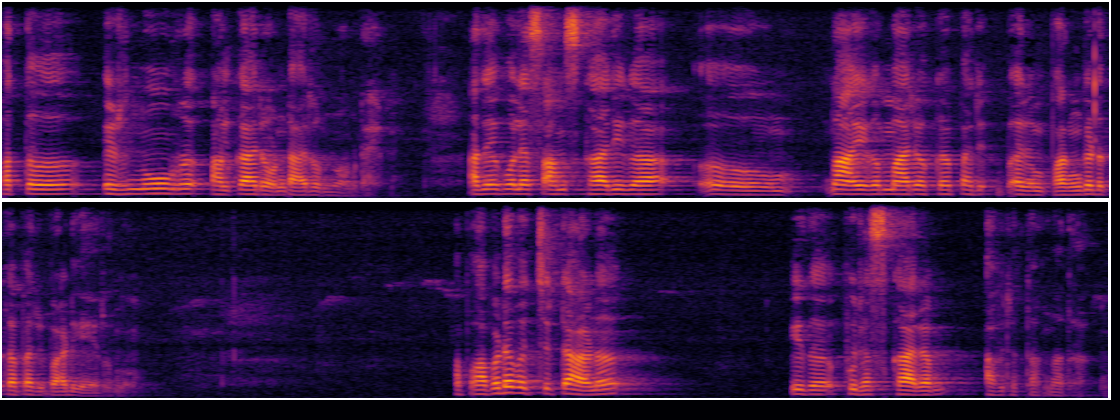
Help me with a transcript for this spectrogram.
പത്ത് എഴുന്നൂറ് ആൾക്കാരുണ്ടായിരുന്നു അവിടെ. അതേപോലെ സാംസ്കാരിക നായകന്മാരൊക്കെ പരി- പങ്കെടുത്ത പരിപാടിയായിരുന്നു. അപ്പോൾ അവിടെ വച്ചിട്ടാണ് ഇത് പുരസ്കാരം അവർ തന്നത്.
